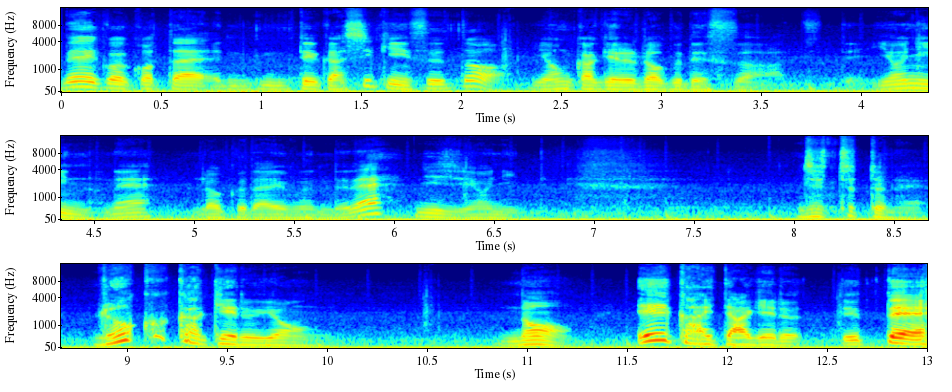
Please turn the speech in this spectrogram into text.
でこれ答えっていうか式にすると 4×6 ですわつって。4人のね6台分でね24人って。じゃちょっとね 6×4 の絵描いてあげるって言って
